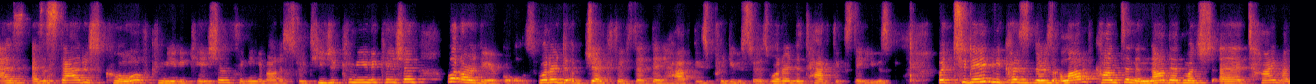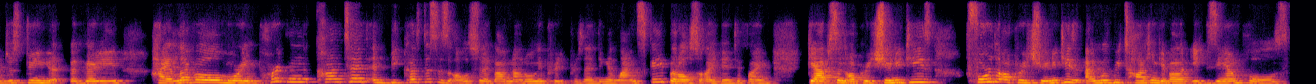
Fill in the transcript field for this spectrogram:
as, as a status quo of communication, thinking about a strategic communication, what are their goals? What are the objectives that they have, these producers? What are the tactics they use? But today, because there's a lot of content and not that much uh, time, I'm just doing a, a, very high level, more important content. And because this is also about not only pre presenting a landscape, but also identifying gaps and opportunities, for the opportunities, I will be talking about examples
